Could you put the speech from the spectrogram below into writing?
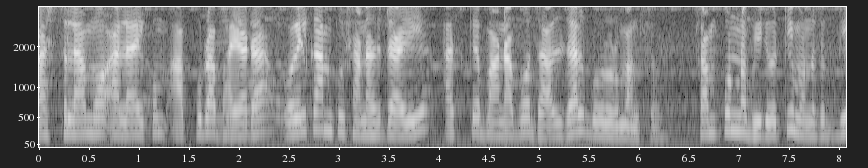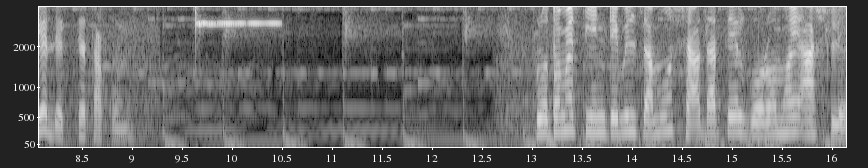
আসসালামু আলাইকুম আপুরা, ভাইয়ারা। ওয়েলকাম টু সানাস ডায়েরি। আজকে বানাবো ঝাল ঝাল গরুর মাংস। সম্পূর্ণ ভিডিওটি মনোযোগ দিয়ে দেখতে থাকুন। প্রথমে তিন টেবিল চামচ সাদা তেল গরম হয়ে আসলে,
